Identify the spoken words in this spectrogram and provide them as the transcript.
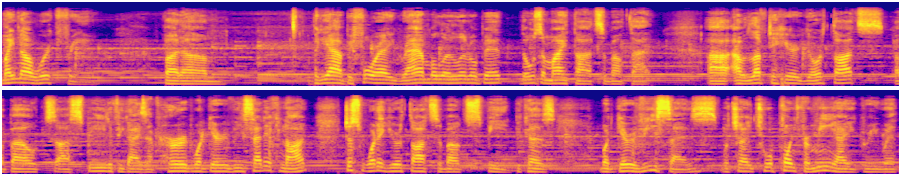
might not work for you. But um, but yeah, before I ramble a little bit, those are my thoughts about that. Uh, I would love to hear your thoughts about uh, speed. If you guys have heard what Gary Vee said, if not, just what are your thoughts about speed? Because what Gary Vee says, which I, to a point for me, I agree with,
